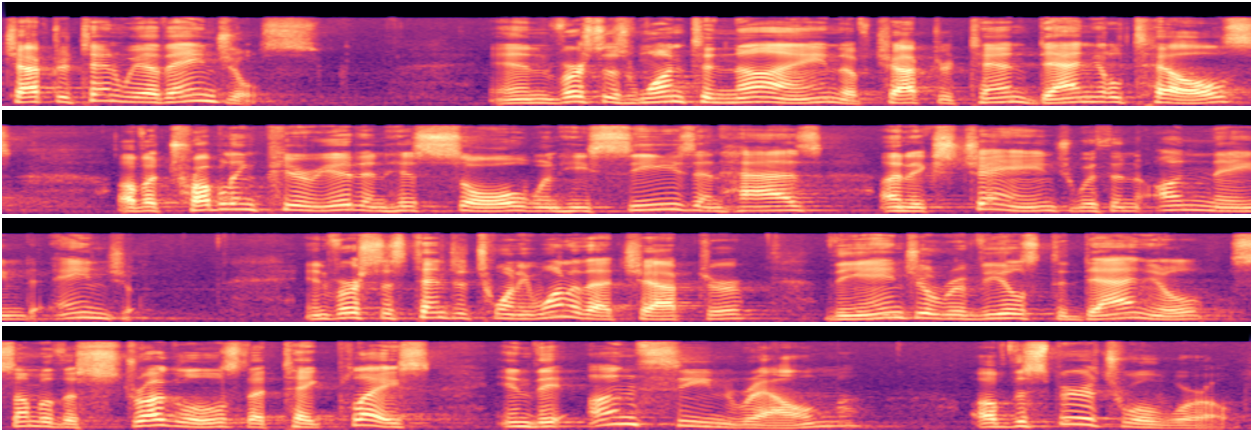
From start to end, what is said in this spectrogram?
Chapter 10 we have angels. In verses one to nine of chapter 10, Daniel tells of a troubling period in his soul when he sees and has an exchange with an unnamed angel. In verses 10 to 21 of that chapter, the angel reveals to Daniel some of the struggles that take place in the unseen realm of the spiritual world.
